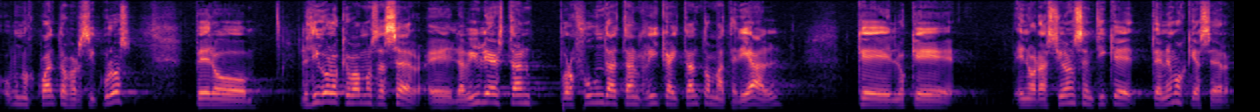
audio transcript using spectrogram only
unos cuantos versículos, pero les digo lo que vamos a hacer. Eh, la Biblia es tan profunda, tan rica y tanto material que lo que en oración sentí que tenemos que hacer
